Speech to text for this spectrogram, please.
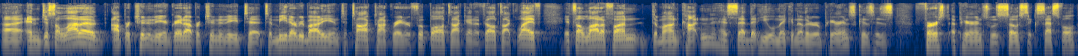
uh, and just a lot of opportunity, a great opportunity to, to meet everybody and to talk, talk Raider football, talk NFL, talk life. It's a lot of fun. Damon Cotton has said that he will make another appearance because his first appearance was so successful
